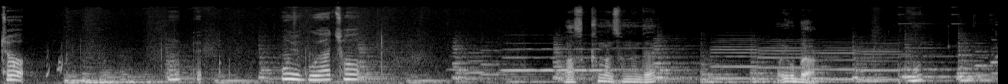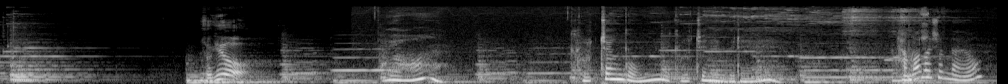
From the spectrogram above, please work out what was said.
저, 어, 어, 이거 뭐야, 저, 마스크만 썼는데? 어, 이거 뭐야? 어? 저기요! 뭐야? 결제한 게 없는데 결제는 왜 이래? 당황하셨나요?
